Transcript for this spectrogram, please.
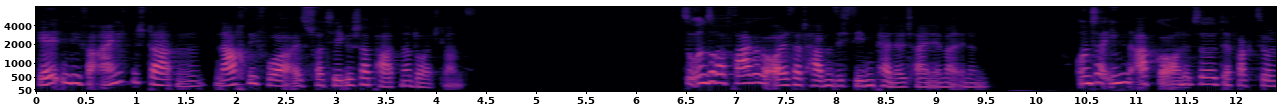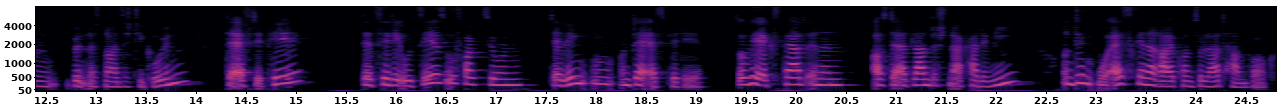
Gelten die Vereinigten Staaten nach wie vor als strategischer Partner Deutschlands? Zu unserer Frage geäußert haben sich sieben Panel-TeilnehmerInnen. Unter ihnen Abgeordnete der Fraktionen Bündnis 90 Die Grünen, der FDP, der CDU-CSU-Fraktion, der Linken und der SPD sowie ExpertInnen aus der Atlantischen Akademie und dem US-Generalkonsulat Hamburg.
